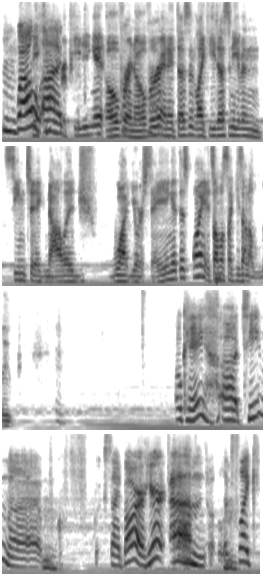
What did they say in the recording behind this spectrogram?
Mm, And Well, uh, repeating it over and over, and it doesn't like he doesn't even seem to acknowledge what you're saying at this point. It's almost like he's on a loop. okay, uh, team. Uh, quick sidebar here. Um, looks like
